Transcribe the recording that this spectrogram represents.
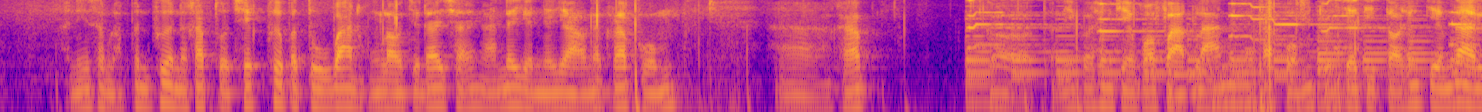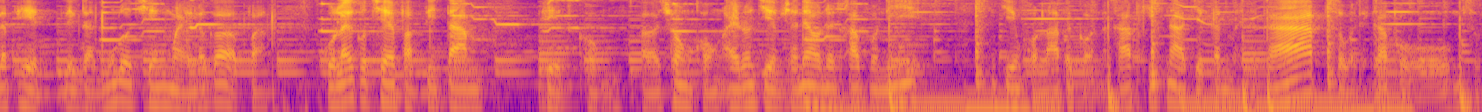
ๆ อันนี้สำหรับเพื่อนๆนะครับตรวจเช็คเพื่อประตูบ้านของเราจะได้ใช้งานได้ยันยาวๆนะครับ ผมอ่าครับ นนี้ก็ช่องเจียมขอฝากร้านนะครับผมสนใจติดต่อช่องเจียมได้และเพจเหล็กดัดมุกโรดเชียงใหม่แล้วก็ฝากกดไลค์กดแชร์ฝากติดตามเพจของอช่องของไอรอนเจียมชาแนลด้วยนะครับ วันนี้ช่องเจียมขอลาไปก่อนนะครับ คลิปหน้าเจอกันใหม่นะครับ สวัสดีครับผม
